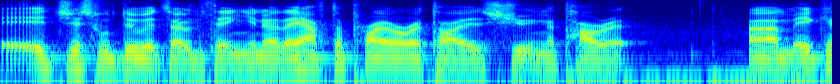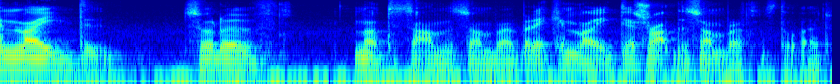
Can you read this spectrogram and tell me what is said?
it just will do its own thing. You know, they have to prioritize shooting a turret. Um, it can like sort of not disarm the Sombra, but it can like disrupt the Sombra. That's the word.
